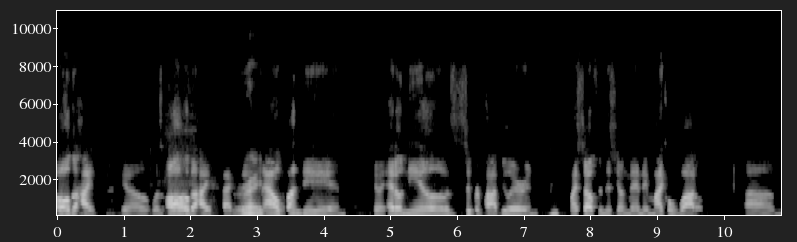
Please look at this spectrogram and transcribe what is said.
all the hype, you know, was all the hype back then. Right. And Al Bundy and you know, Ed O'Neill was super popular, and myself and this young man named Michael Waddle um,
